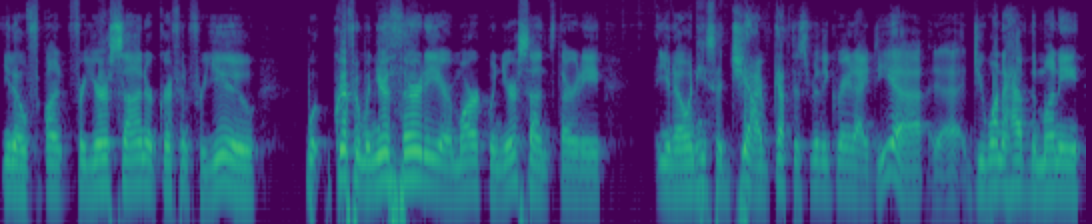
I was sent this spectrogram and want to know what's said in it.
you know for your son or Griffin for you, Griffin when you're thirty or Mark when your son's thirty. You know, and he said, "Gee, I've got this really great idea. Uh, do you want to have the money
